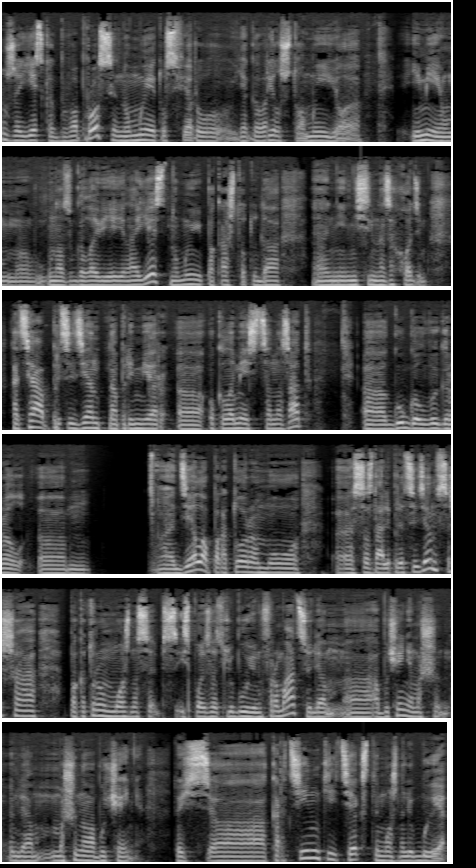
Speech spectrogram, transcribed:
уже есть как бы вопросы, но мы эту сферу, я говорил, что мы ее имеем у нас в голове, и она есть, но мы пока что туда не, не сильно заходим. Хотя прецедент, например, около месяца назад Google выиграл эм, дело, по которому э, создали прецедент в США, по которому можно использовать любую информацию для э, обучения машин, для машинного обучения. То есть картинки, тексты можно любые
